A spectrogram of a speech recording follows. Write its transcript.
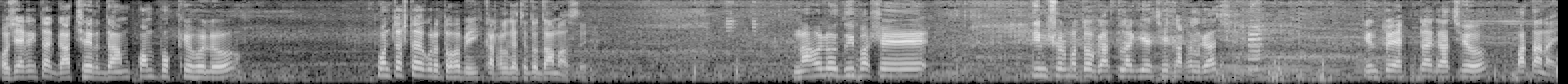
অবশ্য এক একটা গাছের দাম কমপক্ষে হলেও পঞ্চাশ টাকা করে তো হবেই, কাঁঠাল গাছে তো দাম আছে। না হলেও দুই পাশে তিনশোর মতো গাছ লাগিয়েছে কাঁঠাল গাছ, কিন্তু একটা গাছেও পাতা নাই,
